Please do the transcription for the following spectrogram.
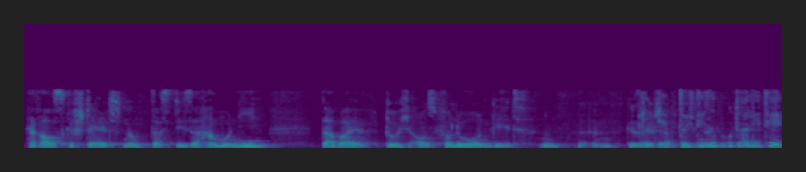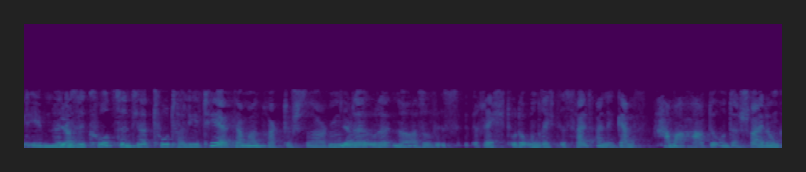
herausgestellt, ne? dass diese Harmonie dabei durchaus verloren geht ne? im gesellschaftlichen Durch diese Entwurf. Brutalität eben. Ne? Ja. Diese Codes sind ja totalitär, kann man praktisch sagen. Ja. Oder, oder, ne? Also ist Recht oder Unrecht ist halt eine ganz hammerharte Unterscheidung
